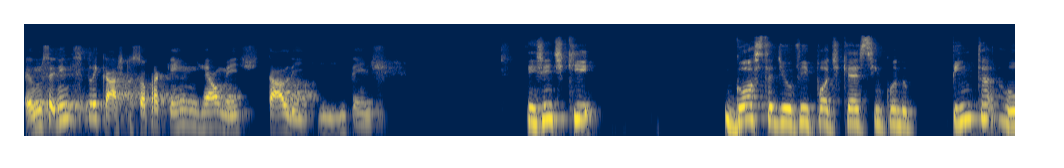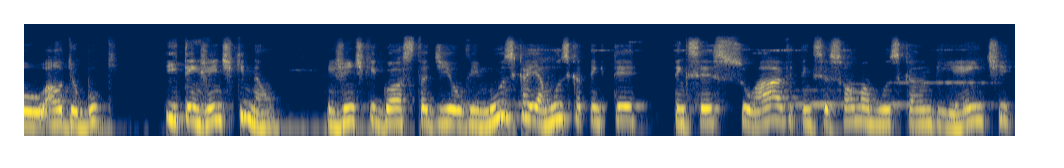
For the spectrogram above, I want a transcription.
Eu não sei nem explicar, acho que só para quem realmente está ali, que entende. Tem gente que gosta de ouvir podcasting quando pinta ou audiobook, e tem gente que não. Tem gente que gosta de ouvir música e a música tem que ter, tem que ser suave, tem que ser só uma música ambiente.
